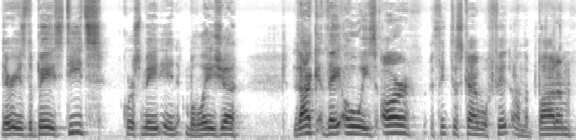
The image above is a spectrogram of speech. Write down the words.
There is the base deets, of course, made in Malaysia, like they always are. I think this guy will fit on the bottom.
